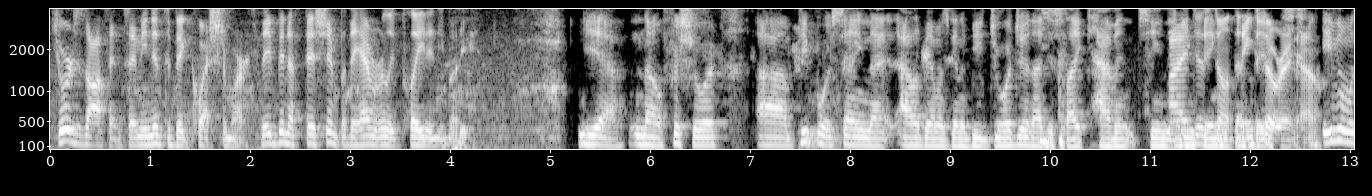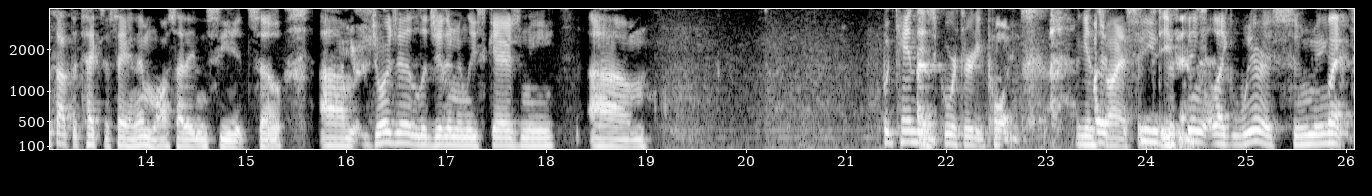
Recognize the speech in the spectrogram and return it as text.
Georgia's offense. I mean, it's a big question mark. They've been efficient, but they haven't really played anybody. Yeah, no, for sure. Um, people were saying that Alabama Alabama's going to beat Georgia, and I just like haven't seen. Anything I just don't think they, so right now. Even without the Texas A and M loss, I didn't see it. So um, Georgia legitimately scares me. Um, but can they score thirty points against Ohio State's defense? Thing, like we're assuming, but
